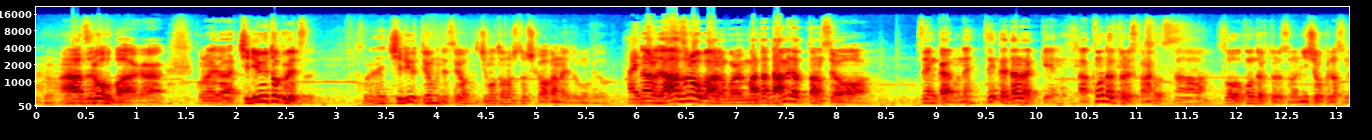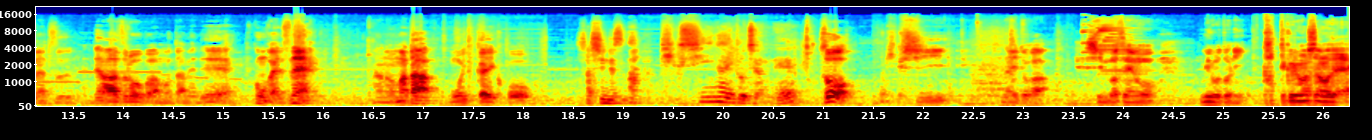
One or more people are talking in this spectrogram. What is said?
あのアーズローバーが、この間、地流特別、これね、地流って読むんですよ。地元の人しかわかんないと思うけど。はいなので、アーズローバーのこれまたダメだったんですよ。前回もね。前回誰だっけ？あ、コンダクトレスかな？そうですあそう、コンタクトレスの2章クラスのやつ。で、アーズローバーもダメで、今回ですね、あの、また、もう一回ここ、ー写真ですねあピクシーナイトちゃんねそうピクシーナイトが、新馬戦を見事に買ってくれましたので、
